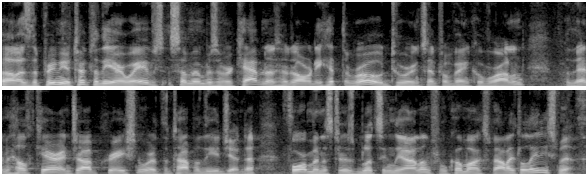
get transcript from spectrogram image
Well, as the Premier took to the airwaves, some members of her cabinet had already hit the road touring central Vancouver Island. For them, health care and job creation were at the top of the agenda. Four ministers blitzing the island from Comox Valley to Ladysmith.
